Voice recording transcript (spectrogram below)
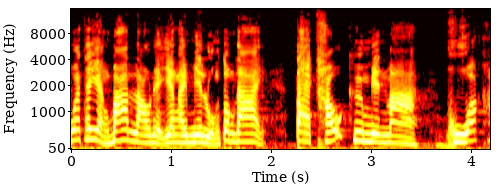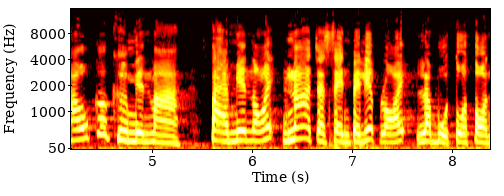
ว่าถ้าอย่างบ้านเราเนี่ยยังไงเมียหลวงต้องได้ แต่เขาคือเมียนมา ผัวเขาก็คือเมียนมา แต่เมียน้อยน่าจะเซ็นไปเรียบร้อย ระบุตัวตน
